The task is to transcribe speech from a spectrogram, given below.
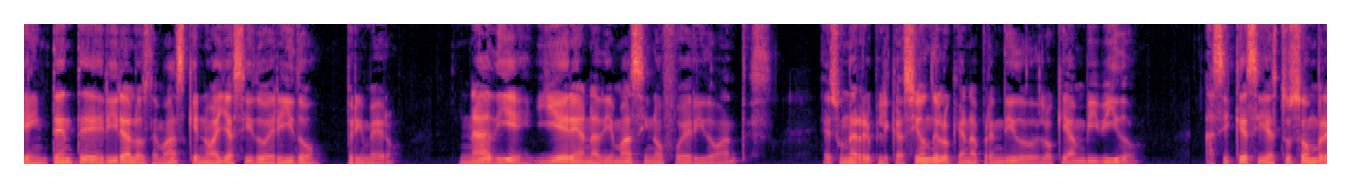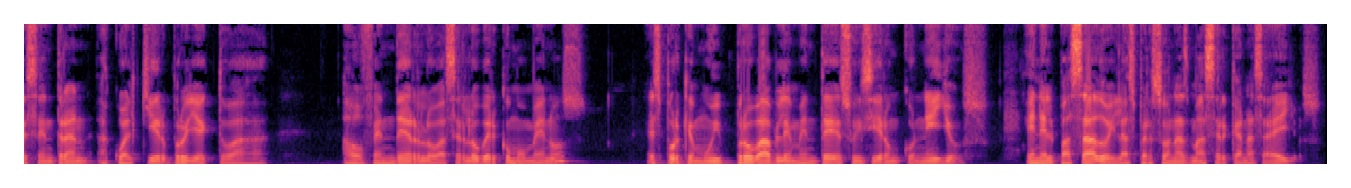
que intente herir a los demás que no haya sido herido primero. Nadie hiere a nadie más si no fue herido antes. Es una replicación de lo que han aprendido, de lo que han vivido. Así que si estos hombres entran a cualquier proyecto a, a ofenderlo, a hacerlo ver como menos, es porque muy probablemente eso hicieron con ellos, en el pasado y las personas más cercanas a ellos.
